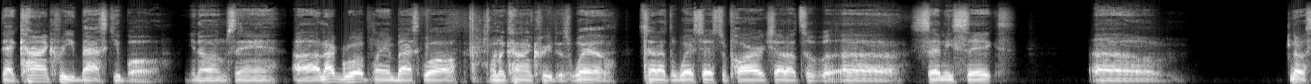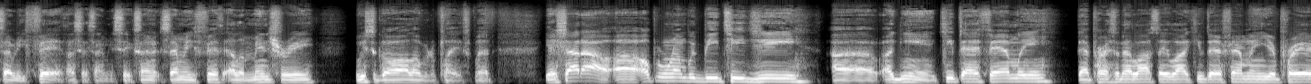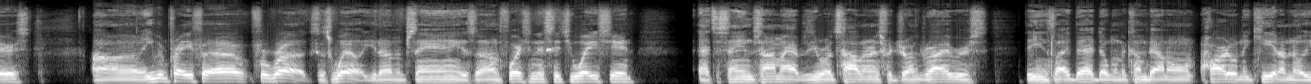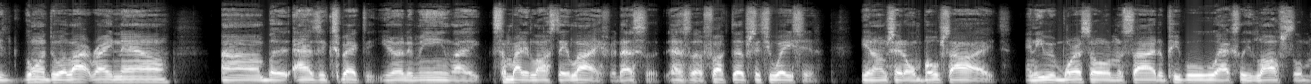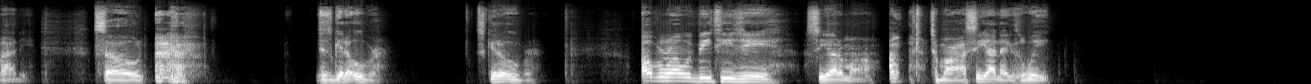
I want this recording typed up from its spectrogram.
that concrete basketball. You know what I'm saying? Uh, and I grew up playing basketball on the concrete as well. Shout out to Westchester Park. Shout out to uh, 76. Um, no, 75th. I said 76. 75th Elementary. We used to go all over the place. But yeah, shout out. Uh, open run with BTG. Uh, again, keep that family, that person that lost their life, keep that family in your prayers. Uh, even pray for uh, for Ruggs as well. You know what I'm saying? It's an unfortunate situation. At the same time, I have zero tolerance for drunk drivers, things like that. Don't want to come down on hard on the kid. I know he's going through a lot right now, um, but as expected, you know what I mean. Like somebody lost their life, and that's a, that's a fucked up situation. You know what I'm saying on both sides, and even more so on the side of people who actually lost somebody. So just get an Uber. Let's get. Open run with BTG. See y'all tomorrow. tomorrow. I'll see y'all next week.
